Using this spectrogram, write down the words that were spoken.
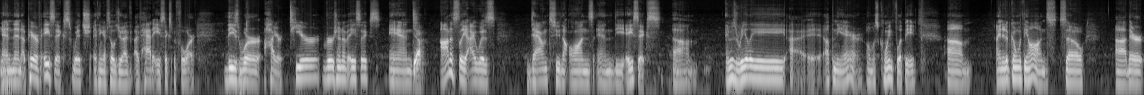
and then a pair of Asics, which I think I've told you I've I've had Asics before. These were a higher tier version of Asics, and Yeah. honestly, I was down to the ons and the Asics. Um, it was really uh, up in the air, almost coin flippy. Um, I ended up going with the ons. So uh, they're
